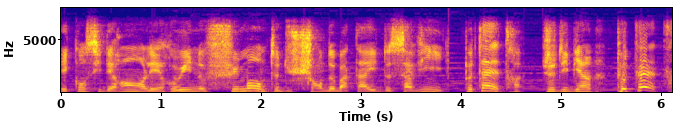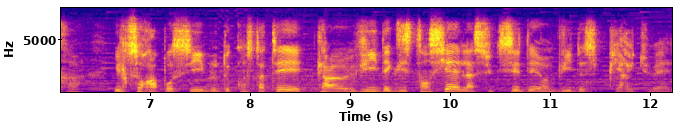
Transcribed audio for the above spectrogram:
et considérant les ruines fumantes du champ de bataille de sa vie, peut-être, je dis bien peut-être, il sera possible de constater qu'à un vide existentiel a succédé un vide spirituel,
